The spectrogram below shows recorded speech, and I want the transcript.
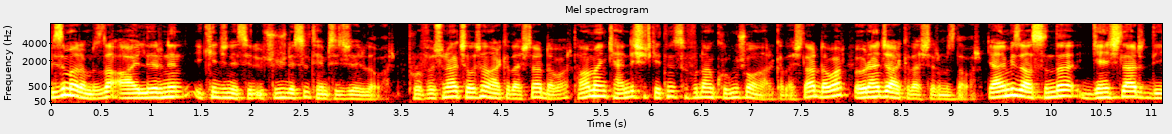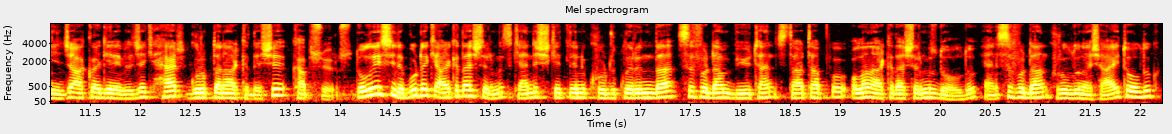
Bizim aramızda ailelerinin ikinci nesil, üçüncü nesil temsilcileri de var. Profesyonel çalışan arkadaşlar da var. Tamamen kendi şirketini sıfırdan kurmuş olan arkadaşlar da var. Öğrenci arkadaşlarımız da var. Yani biz aslında gençler deyince akla gelebilecek her gruptan arkadaşı kapsıyoruz. Dolayısıyla buradaki arkadaşlarımız kendi şirketlerini kurduklarında sıfırdan büyüten startup'ı olan arkadaşlarımız da oldu. Yani sıfırdan kurulduğuna şahit olduk.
